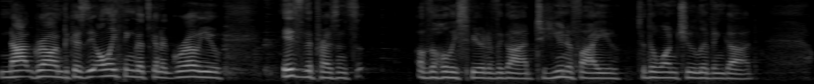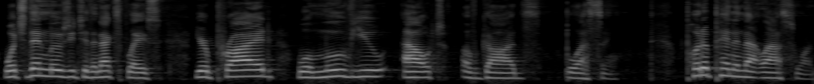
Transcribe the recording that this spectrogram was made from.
not growing because the only thing that's going to grow you is the presence of the Holy Spirit of the God to unify you to the one true living God. Which then moves you to the next place. Your pride will move you out of God's blessing. Put a pin in that last one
